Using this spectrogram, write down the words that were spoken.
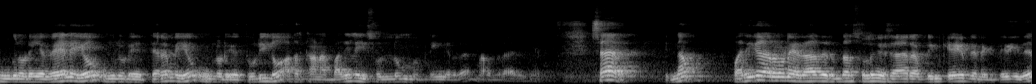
உங்களுடைய வேலையோ உங்களுடைய திறமையோ உங்களுடைய தொழிலோ அதற்கான பதிலை சொல்லும் அப்படிங்கிறத மறந்துடாதீங்க. சார் என்ன பரிகாரம்னு ஏதாவது இருந்தால் சொல்லுங்கள் சார் அப்படின்னு கேட்குறது எனக்கு தெரியுது.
